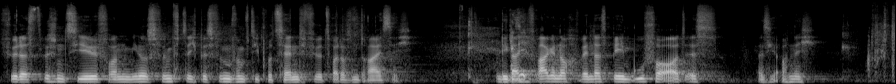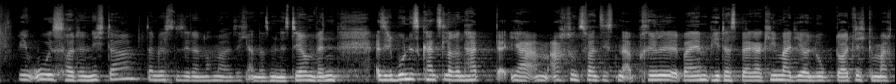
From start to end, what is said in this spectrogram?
für das Zwischenziel von minus 50 bis 55 Prozent für 2030. Und die gleiche also, Frage noch, wenn das BMU vor Ort ist, weiß ich auch nicht. BMU ist heute nicht da. Da müssen Sie dann nochmal sich an das Ministerium wenden. Also die Bundeskanzlerin hat ja am 28. April beim Petersberger Klimadialog deutlich gemacht,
